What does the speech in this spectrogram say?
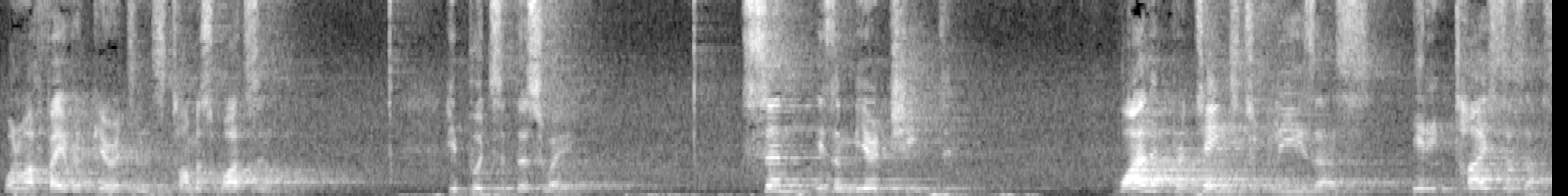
One of my favorite Puritans, Thomas Watson, he puts it this way Sin is a mere cheat. While it pretends to please us, it entices us.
